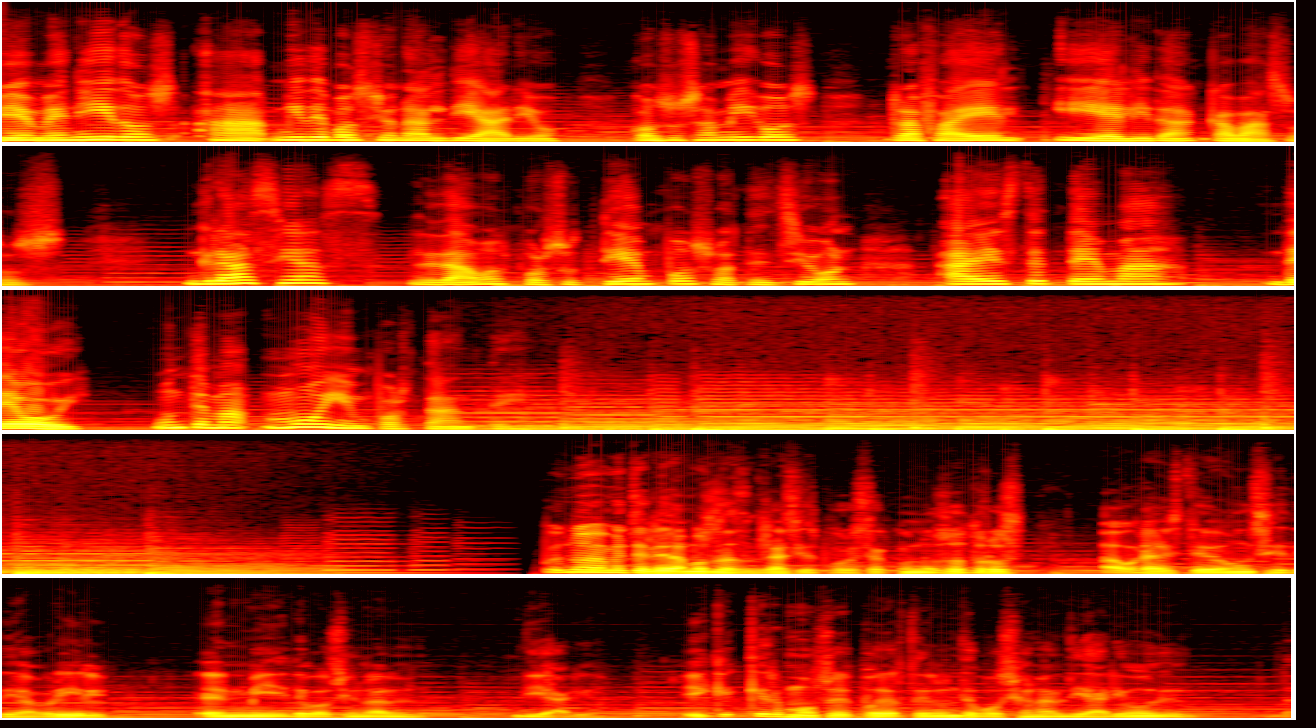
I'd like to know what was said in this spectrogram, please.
Bienvenidos a mi devocional diario con sus amigos Rafael y Elida Cavazos. Gracias le damos por su tiempo, su atención a este tema de hoy, un tema muy importante. Pues nuevamente le damos las gracias por estar con nosotros ahora este 11 de abril en mi devocional diario. Y qué, hermoso es poder tener un devocional diario,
